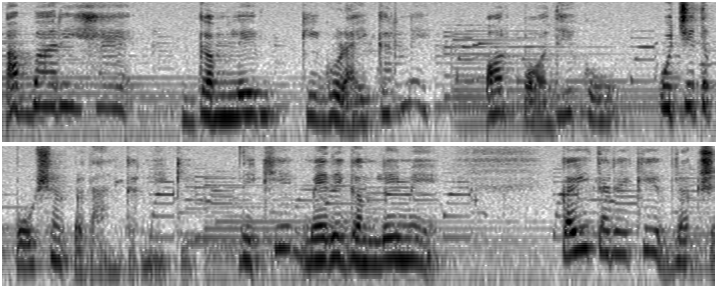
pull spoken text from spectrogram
अब बारी है गमले की गुड़ाई करने और पौधे को उचित पोषण प्रदान करने की। देखिए, मेरे गमले में कई तरह के वृक्ष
